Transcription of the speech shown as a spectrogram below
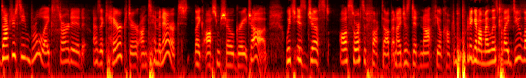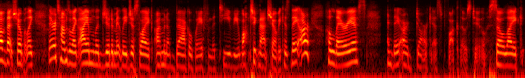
Dr. Steve Brule like started as a character on Tim and Eric's like awesome show Great Job, which is just all sorts of fucked up and I just did not feel comfortable putting it on my list, but I do love that show, but like there are times where like I am legitimately just like I'm going to back away from the TV watching that show because they are hilarious and they are dark as fuck those two. So like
